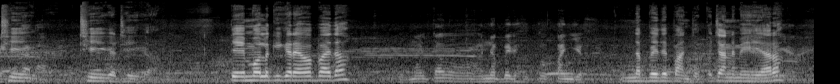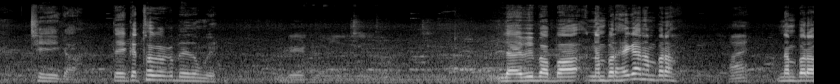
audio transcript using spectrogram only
ਠੀਕ ਠੀਕ ਆ ਠੀਕ ਆ। ਤੇ ਮੁੱਲ ਕੀ ਕਰਿਆ ਬਾਬਾ ਇਹਦਾ? ਮੁੱਲ ਤਾਂ 90 ਦੇ 5 90 ਤੇ 5 95000 ਠੀਕ ਆ। ਤੇ ਕਿੱਥੋਂ ਤੱਕ ਦੇ ਦੋਗੇ? ਦੇਖ ਲਓ ਜੀ ਲੈ ਵੀ ਬਾਬਾ ਨੰਬਰ ਹੈਗਾ ਨੰਬਰ? ਹੈ? Number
